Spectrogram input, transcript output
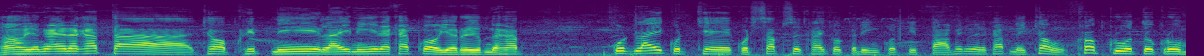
เอายังไงนะครับ ถ้าชอบคลิปนี้ไลค์นี้นะครับ ก็อย่าลืมนะครับ กดไลค์กดแชร์กดซับสไครต์กดกระดิ่งกดติดตามให้ด้วยนะครับ ในช่องครอบครัวตัวกลม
